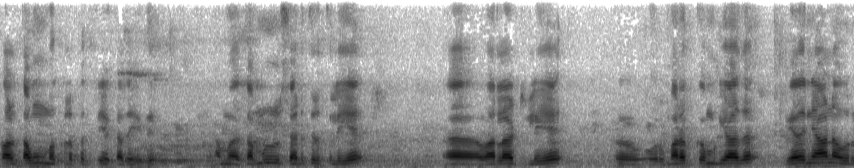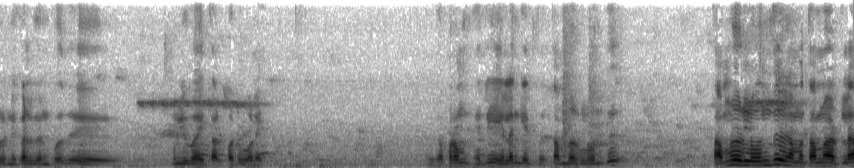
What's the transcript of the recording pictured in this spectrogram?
வாழ் தமிழ் மக்களை பற்றிய கதை இது. நம்ம தமிழ் சரித்திரத்திலேயே வரலாற்றிலேயே ஒரு மறக்க முடியாத வேதனையான ஒரு நிகழ்வு என்பது முள்ளிவாய்க்கால் படுகொலை. அதுக்கப்புறம் நிறைய இலங்கை தமிழர்கள் வந்து தமிழர்கள் வந்து நம்ம தமிழ்நாட்டில்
